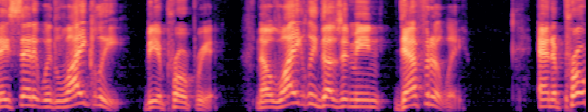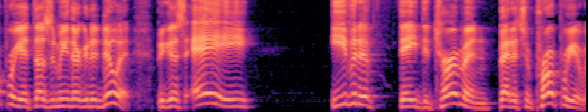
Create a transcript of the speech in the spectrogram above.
they said it would likely be appropriate. Now, likely doesn't mean definitely, and appropriate doesn't mean they're going to do it because, A, even if they determine that it's appropriate,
